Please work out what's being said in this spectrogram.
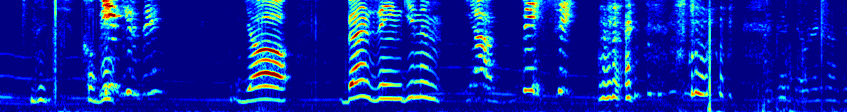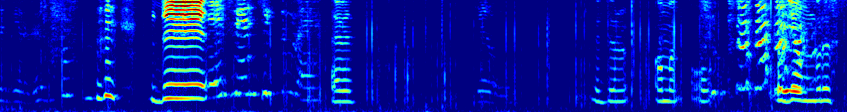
Bu- Kapıya girdi. ya ben zenginim. Ya bir şey. Arkadaşlar oraya sansür giriyoruz. De. El freni çıktı mı? Evet. Gel oğlum. Müdürüm. Aman. o- Hocam burası.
